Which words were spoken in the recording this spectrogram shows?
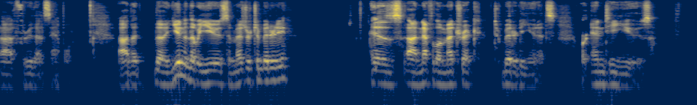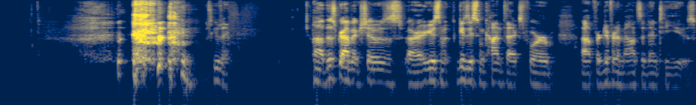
uh, through that sample. Uh, the, the unit that we use to measure turbidity is nephelometric turbidity units, or NTUs. Excuse me. Uh, this graphic shows or gives, some, gives you some context for uh, for different amounts of NTUs.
